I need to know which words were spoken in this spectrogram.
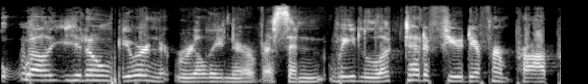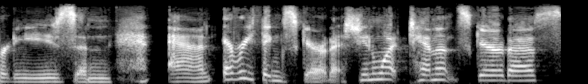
Well, you know, we were really nervous and we looked at a few different properties and and everything scared us. You know what? Tenants scared us,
